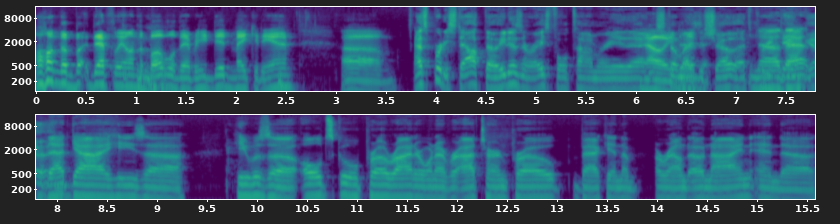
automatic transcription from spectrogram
on the definitely on the bubble there, but he did make it in. Um, That's pretty stout though. He doesn't race full time or any of that. No, he he still made the show. That's pretty No, damn that good. that guy, he's uh he was a old school pro rider whenever I turned pro back in uh, around 09 and uh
